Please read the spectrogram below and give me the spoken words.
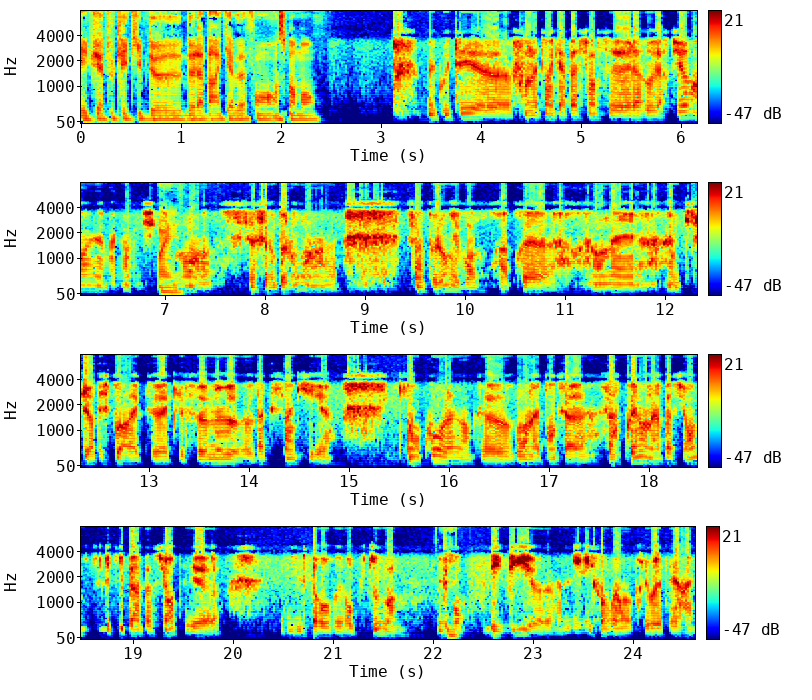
et puis à toute l'équipe de, de la Baraque à Bœuf en, en ce moment? Écoutez, euh, on attend avec impatience euh, la réouverture. Hein. Effectivement, euh, ça c'est un peu long. Hein. C'est un peu long, mais bon. Après, euh, on a une petite lueur d'espoir avec, avec le fameux vaccin qui est, qui est en cours là. Donc, euh, bon, on attend que ça, ça reprenne. On est impatient. Toute l'équipe est impatiente et euh, on espère ouvrir au plus tôt. hein. Mais bon, les vies, euh, les vies sont vraiment prioritaires. Et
